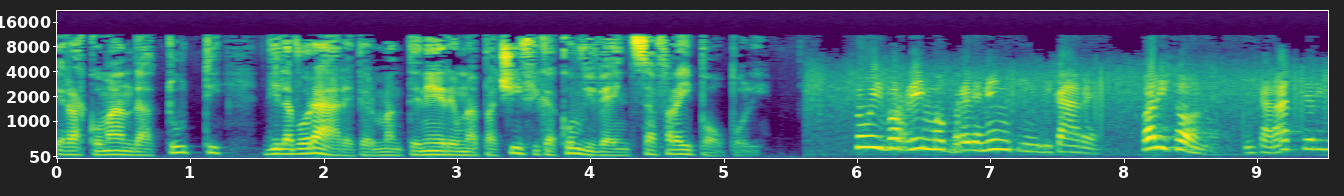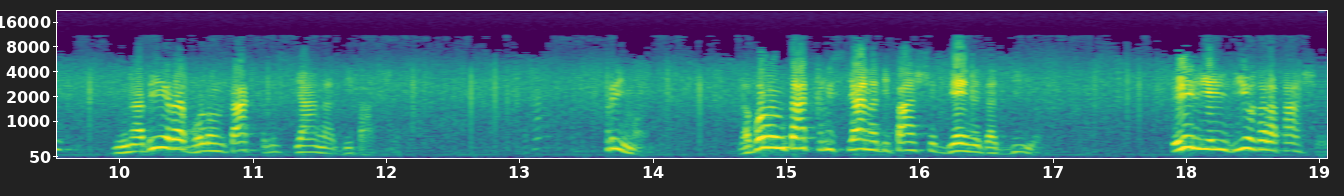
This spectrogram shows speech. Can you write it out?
e raccomanda a tutti di lavorare per mantenere una pacifica convivenza fra i popoli. Noi vorremmo brevemente indicare quali sono i caratteri di una vera volontà cristiana di pace. Primo, la volontà cristiana di pace viene da Dio. Egli è il Dio della pace.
